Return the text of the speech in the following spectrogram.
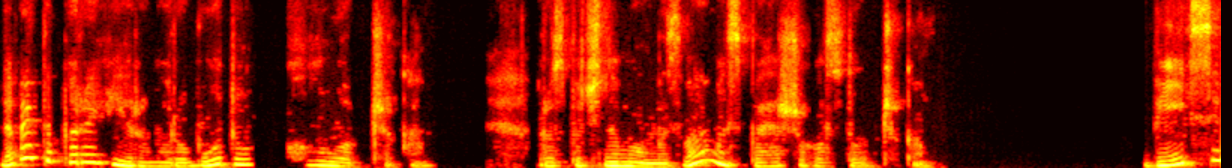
Давайте перевіримо роботу хлопчика. Розпочнемо ми з вами з першого стовпчика. 8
